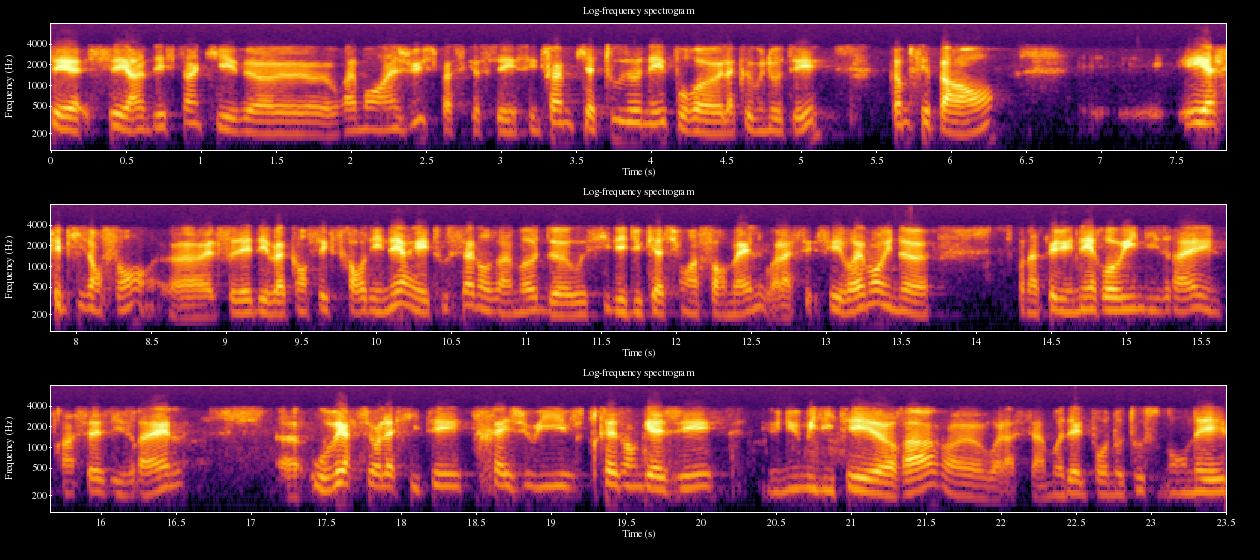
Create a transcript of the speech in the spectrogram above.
c'est un destin qui est euh, vraiment injuste parce que c'est une femme qui a tout donné pour euh, la communauté, comme ses parents et à ses petits enfants. Euh, elle faisait des vacances extraordinaires et tout ça dans un mode aussi d'éducation informelle. Voilà, c'est vraiment une ce qu'on appelle une héroïne d'Israël, une princesse d'Israël, ouverte sur la cité, très juive, très engagée, une humilité euh, rare. Euh, voilà, c'est un modèle pour nous tous. On est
